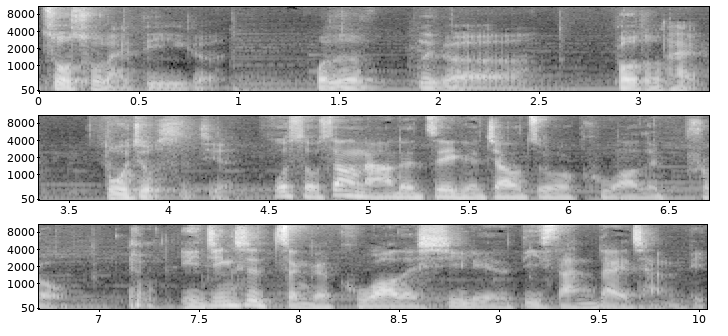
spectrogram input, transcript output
做出来第一个。或者那个 prototype 多久时间？我手上拿的这个叫做 Cool Wallet Pro，已经是整个 Cool Wallet 系列的第三代产品。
